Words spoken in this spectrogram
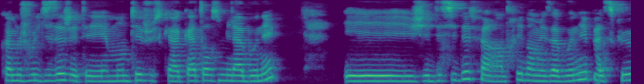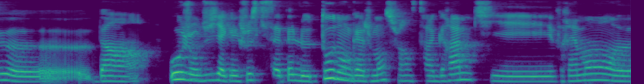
Comme je vous le disais, j'étais montée jusqu'à 14 000 abonnés. Et j'ai décidé de faire un tri dans mes abonnés parce que, euh, ben, aujourd'hui, il y a quelque chose qui s'appelle le taux d'engagement sur Instagram qui est vraiment euh,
